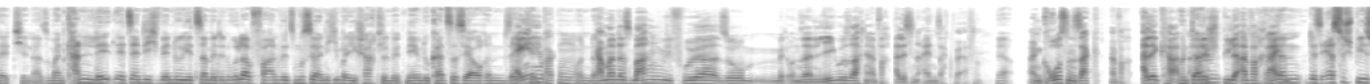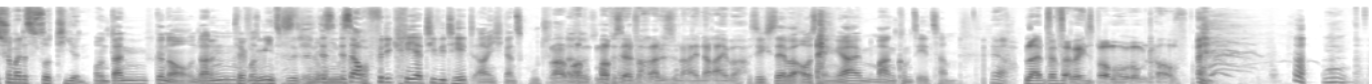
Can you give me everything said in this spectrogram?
Buchstabenplättchen. Also man kann le letztendlich, wenn du jetzt damit in Urlaub fahren willst, musst du ja nicht immer die Schachtel mitnehmen. Du kannst das ja auch in Säckchen Eigentlich packen und dann. Kann man das machen wie früher so mit unseren Lego-Sachen einfach alles in einen Sack werfen. Ja. Einen großen Sack, einfach alle Karten, und dann, alle Spiele einfach und rein. dann das erste Spiel ist schon mal das Sortieren. und dann, genau, und dann vielleicht muss, es ist, oben ist auch für die Kreativität eigentlich ganz gut. Also, mach es einfach alles in einen Eimer. sich selber ausdenken. Ja, im Magen kommt's eh zusammen. Ja. Bleibt Pfefferminzbaum oben drauf.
